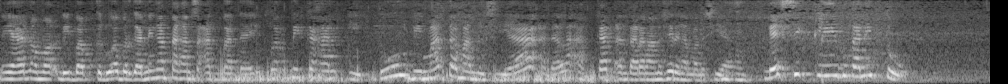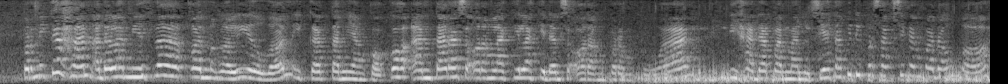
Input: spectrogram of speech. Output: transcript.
ya nomor di bab kedua bergandengan tangan saat badai. Pernikahan itu di mata manusia adalah akad antara manusia dengan manusia. Basically bukan itu. Pernikahan adalah mitsaqan ghalidhan ikatan yang kokoh antara seorang laki-laki dan seorang perempuan di hadapan manusia tapi dipersaksikan pada Allah.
